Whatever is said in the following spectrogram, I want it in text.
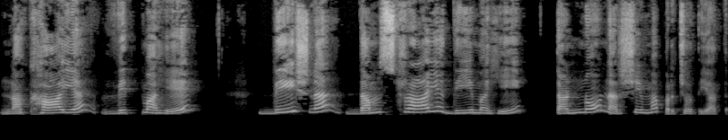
நகாய வித்மஹே தீஷ்ண தம்ஸ்ட்ராய தீமஹி தன்னோ நரசிம்ம பிரச்சோதியாத்.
